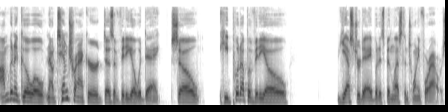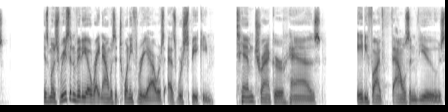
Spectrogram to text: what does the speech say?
I'm going to go over now. Tim Tracker does a video a day. So he put up a video yesterday, but it's been less than 24 hours. His most recent video right now is at 23 hours as we're speaking. Tim Tracker has 85,000 views.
